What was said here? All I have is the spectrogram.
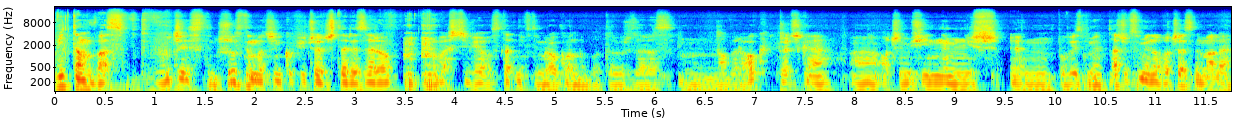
Witam Was w 26 odcinku Future 4.0, właściwie ostatni w tym roku, no bo to już zaraz mm, nowy rok. Troszeczkę e, o czymś innym niż powiedzmy, znaczy w sumie nowoczesnym, ale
